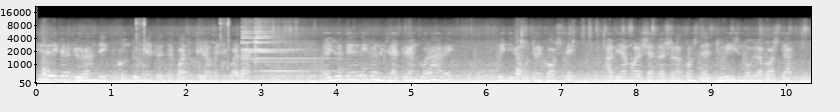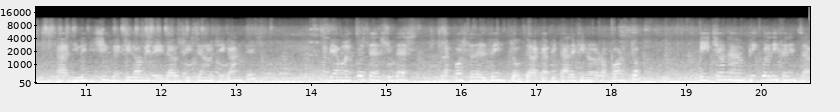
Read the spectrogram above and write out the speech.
Tenerife è la più grande con 2034 km quadrati. L'isola Tenerife è un'isola triangolare, quindi abbiamo tre coste, abbiamo lasciato adesso la costa del turismo, la costa uh, di 25 km dallo Sfiziano Gigante, abbiamo la costa del sud-est, la costa del vento dalla capitale fino all'aeroporto. E c'è una piccola differenza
